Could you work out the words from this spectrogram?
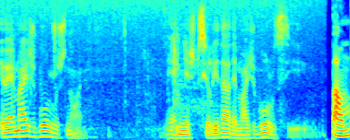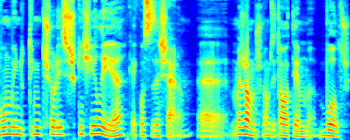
eu é mais bolos, não é? É a minha especialidade, é mais bolos. E Pá, um bom minutinho de chouriços que enchi ali, hein? o que é que vocês acharam? Uh, mas vamos, vamos então ao tema, bolos.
